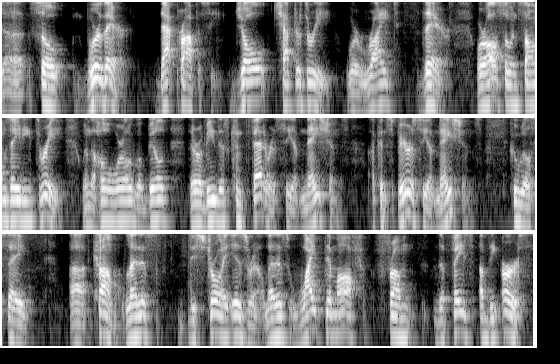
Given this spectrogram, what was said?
uh, so we're there. That prophecy, Joel chapter 3, we're right there. We're also in Psalms 83, when the whole world will build, there will be this confederacy of nations, a conspiracy of nations who will say, uh, Come, let us destroy Israel. Let us wipe them off from the face of the earth,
